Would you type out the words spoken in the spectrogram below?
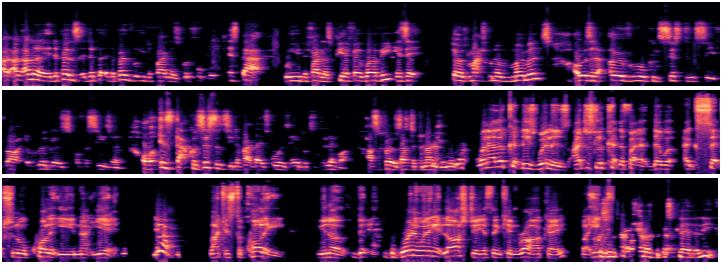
I, I, I don't know. It depends. It, dep- it depends what you define as good football. Is that what you define as PFA worthy? Is it those match winning moments, or is it an overall consistency throughout the rigors of the season? Or is that consistency the fact that he's always able to deliver? I suppose that's the conundrum. When I look at these winners, I just look at the fact that they were exceptional quality in that year. Yeah, Like it's the quality. You know, the, De Bruyne winning it last year, you're thinking, right, okay, but he was shown the best player in the league.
